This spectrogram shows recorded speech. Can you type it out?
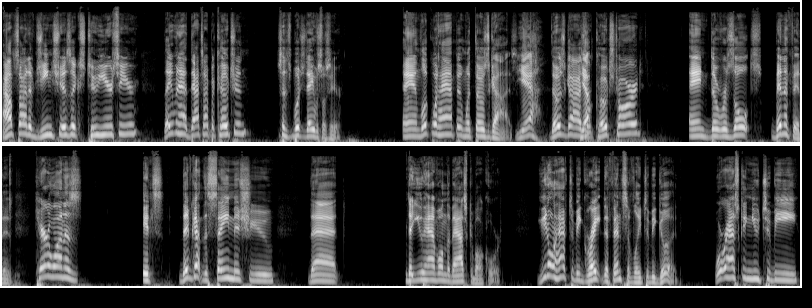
outside of Gene Chizik's two years here, they haven't had that type of coaching since Butch Davis was here. And look what happened with those guys. Yeah. Those guys Yep. were coached hard, and the results benefited. Carolina's, it's they've got the same issue that that you have on the basketball court. You don't have to be great defensively to be good. We're asking you to be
